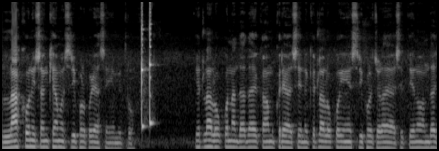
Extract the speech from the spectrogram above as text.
લાખોની સંખ્યામાં શ્રીફળ પડ્યા છે અહીંયા, મિત્રો. કેટલા લોકોના દાદાએ કામ કર્યા હશે અને કેટલા લોકોએ અહીંયા શ્રીફળ ચડાયા હશે, તેનો અંદાજ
